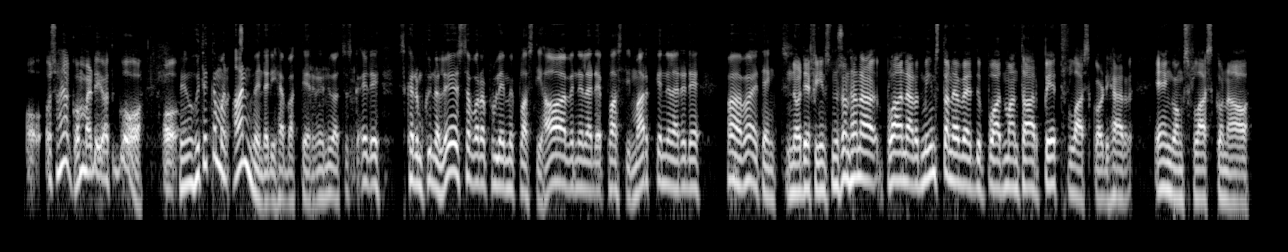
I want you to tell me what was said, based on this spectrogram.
Och, och, så här kommer det ju att gå. Och, Men hur tänker man använda de här bakterierna nu? Alltså ska, det, ska de kunna lösa våra problem med plast i haven eller är det plast i marken eller är det, vad, vad är tänkt? No, det finns nu sådana planer åtminstone vet du på att man tar petflaskor, de här engångsflaskorna och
